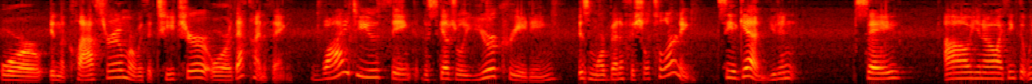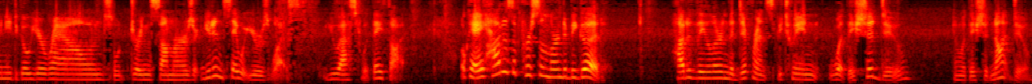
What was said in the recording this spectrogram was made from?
or in the classroom or with a teacher or that kind of thing? Why do you think the schedule you're creating is more beneficial to learning? See, again, you didn't say, oh, you know, I think that we need to go year round during the summers. You didn't say what yours was. You asked what they thought. Okay, how does a person learn to be good? How do they learn the difference between what they should do and what they should not do?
